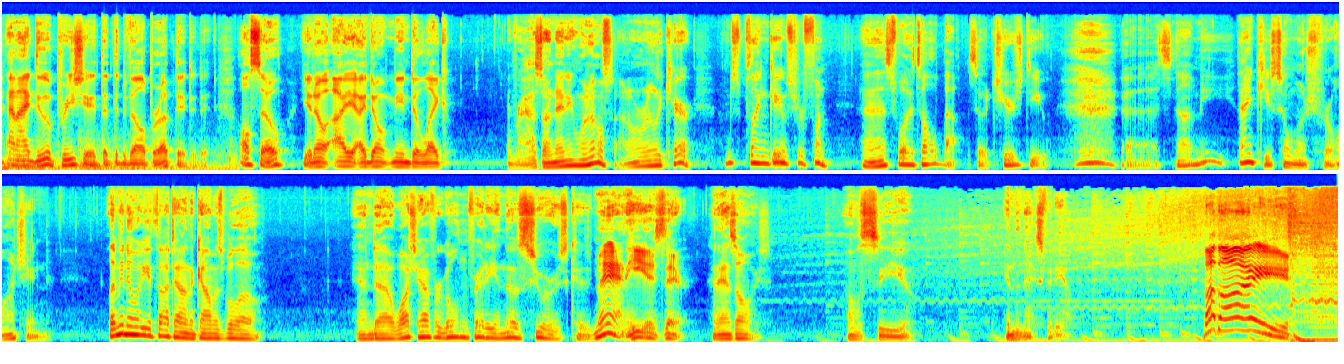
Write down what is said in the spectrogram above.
and I do appreciate that the developer updated it. Also, you know, I I don't mean to like razz on anyone else. I don't really care. I'm just playing games for fun, and that's what it's all about. So cheers to you. Uh, it's not me. Thank you so much for watching. Let me know what you thought down in the comments below. And uh, watch out for Golden Freddy in those sewers, because man, he is there. And as always, I will see you in the next video. Bye bye!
